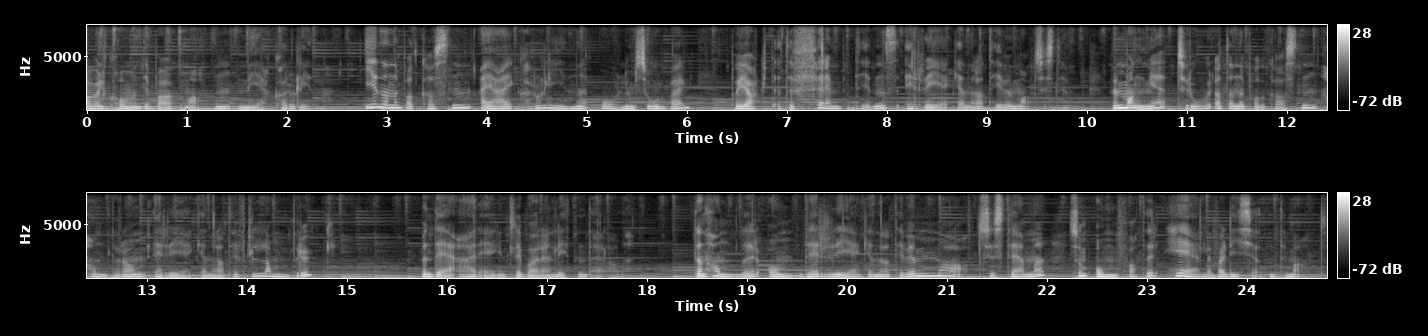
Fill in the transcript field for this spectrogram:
og velkommen til Bak maten med Karoline. I denne podkasten er jeg Karoline Aalum Solberg på jakt etter fremtidens regenerative matsystem. Men mange tror at denne podkasten handler om regenerativt landbruk. Men det er egentlig bare en liten del av det. Den handler om det regenerative matsystemet som omfatter hele verdikjeden til mat.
